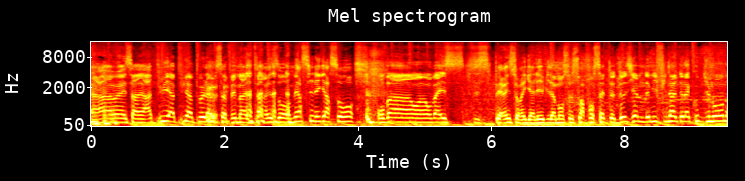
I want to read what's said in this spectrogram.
Ah ouais, ça appuie, appuie un peu là où ça fait mal. T'as raison. Merci les garçons. On va, on va es- espérer se régaler évidemment ce soir pour cette deuxième demi-finale de la Coupe du Monde.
